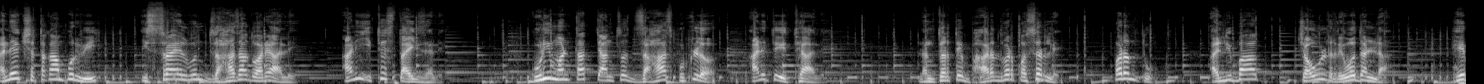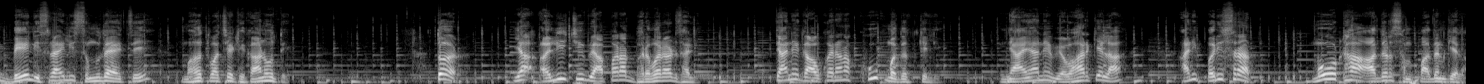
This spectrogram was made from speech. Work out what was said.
अनेक शतकांपूर्वी इस्रायलहून जहाजाद्वारे आले. आणि इथे स्थायिक झाले. कुणी म्हणतात त्यांचं जहाज फुटलं आणि ते इथे आले. नंतर ते भारतभर पसरले. परंतु अलिबाग चौल रेवदंडा हे बेन इस्रायली समुदायाचे महत्त्वाचे ठिकाण होते. तर या अलीची व्यापारात भरभराट झाली. त्याने गावकऱ्यांना खूप मदत केली. न्यायाने व्यवहार केला आणि परिसरात मोठा आदर संपादन केला.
